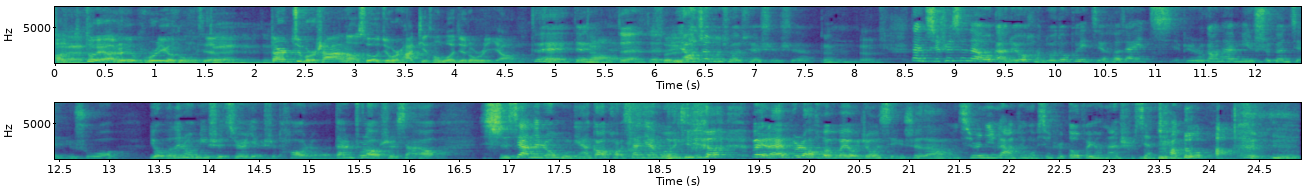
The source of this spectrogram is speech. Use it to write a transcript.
啊。对啊，这就不是一个东西。对对对，但是剧本杀呢，所有剧本杀底层逻辑都是一样的。对对啊对。对对对你要这么说，确实是，对嗯。对但其实现在我感觉有很多都可以结合在一起，比如说刚才密室跟解谜书，有的那种密室其实也是套着的。但是朱老师想要实现那种五年高考三年模拟，未来不知道会不会有这种形式的。嗯其实你们俩这种形式都非常难实现，差不多。嗯，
